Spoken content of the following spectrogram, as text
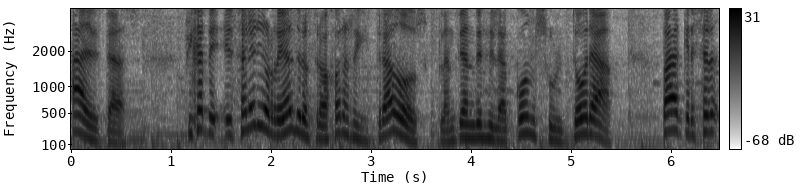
altas. Fíjate, el salario real de los trabajadores registrados, plantean desde la consultora, va crecer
